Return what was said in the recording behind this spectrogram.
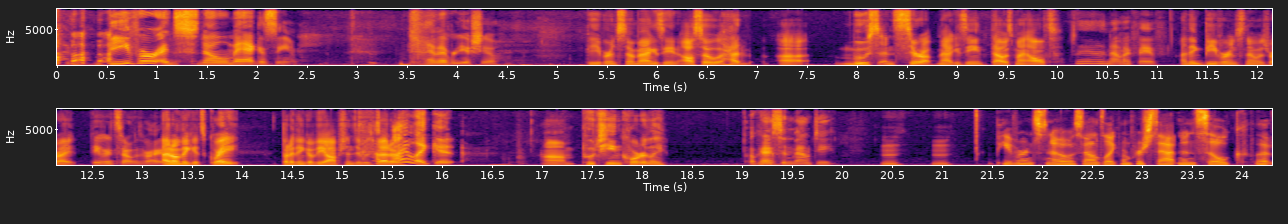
Beaver and Snow magazine. I have every issue. Beaver and Snow magazine also had uh, Moose and Syrup magazine. That was my alt. Eh, not my fave. I think Beaver and Snow was right. Beaver and Snow was right. I don't think it's great, but I think of the options, it was better. I like it. um, Poutine Quarterly. Okay. Moose and Mountie. Beaver and Snow sounds like remember Satin and Silk, that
